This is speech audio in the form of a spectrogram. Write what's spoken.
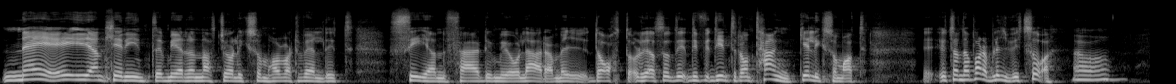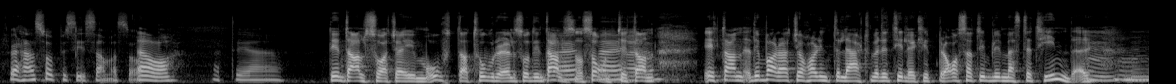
Nej, egentligen inte. Mer än att jag liksom har varit väldigt senfärdig med att lära mig dator. Alltså det, det, det är inte någon tanke liksom att... Utan det har bara blivit så. Ja, för han sa precis samma sak. Ja. Att det... det är inte alls så att jag är emot datorer eller så. Det är inte nej, alls något sånt. Nej, utan, nej. utan det är bara att jag har inte lärt mig det tillräckligt bra så att det blir mest ett hinder. Mm, mm.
